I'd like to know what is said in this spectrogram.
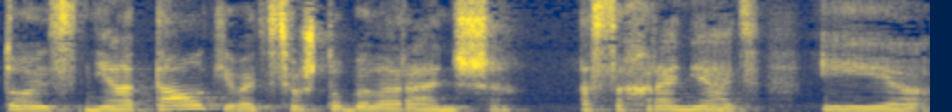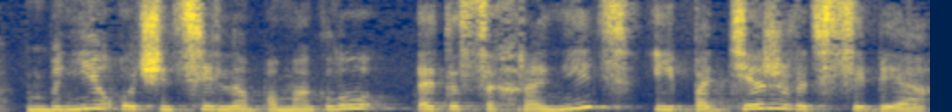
то есть не отталкивать все, что было раньше, сохранять. И мне очень сильно помогло это сохранить и поддерживать в себе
